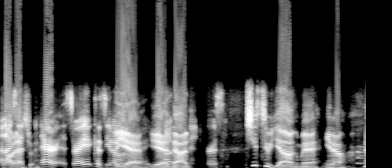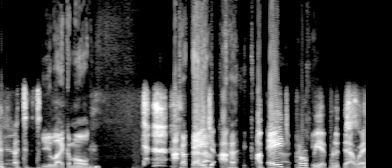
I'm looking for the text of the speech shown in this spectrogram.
And I Oh, said that's right. Daenerys, right? Because you know. Oh, yeah, yeah, nah. She's too young, man. You know. Yeah. You like them old. Cut that age, out. I, Cut- cut I'm that age out. Appropriate. Put it that way.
